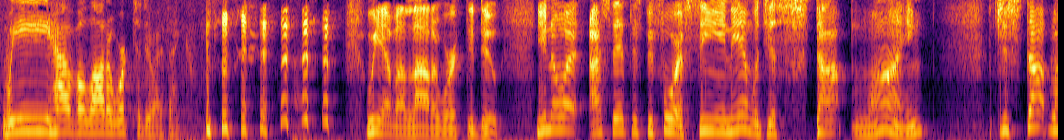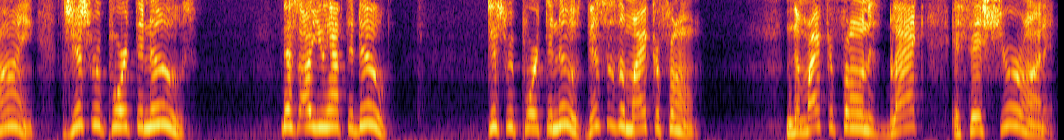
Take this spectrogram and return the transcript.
We have a lot of work to do, I think. we have a lot of work to do. You know what? I said this before. If CNN would just stop lying, just stop lying. Just report the news. That's all you have to do. Just report the news. This is a microphone. The microphone is black. It says Shure on it.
